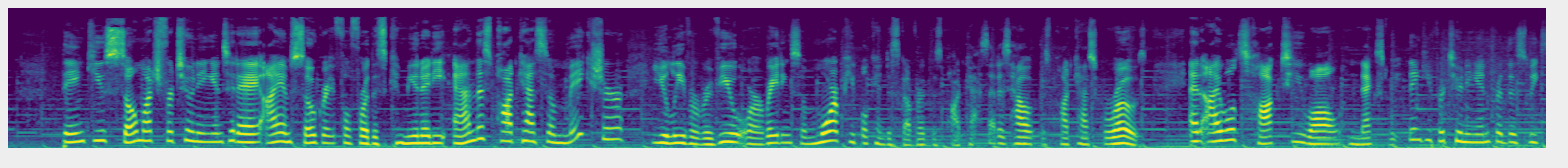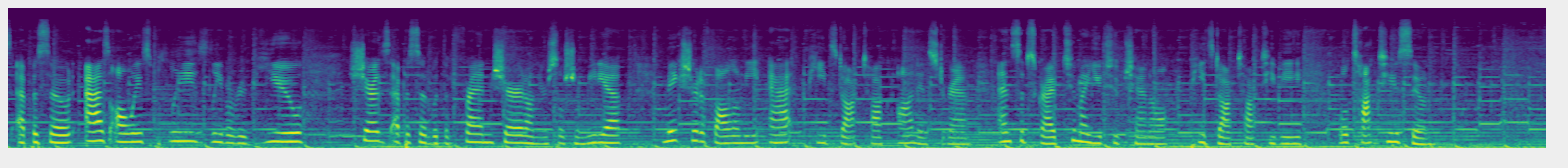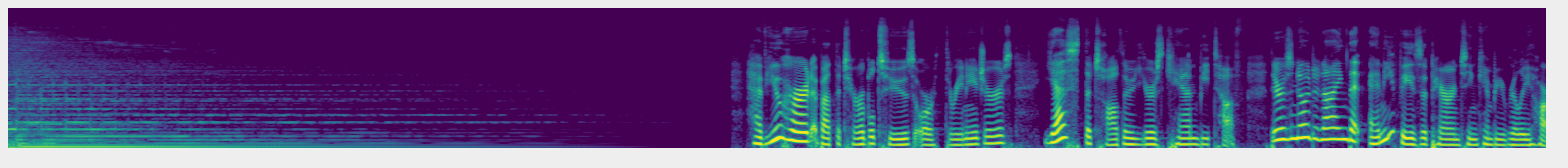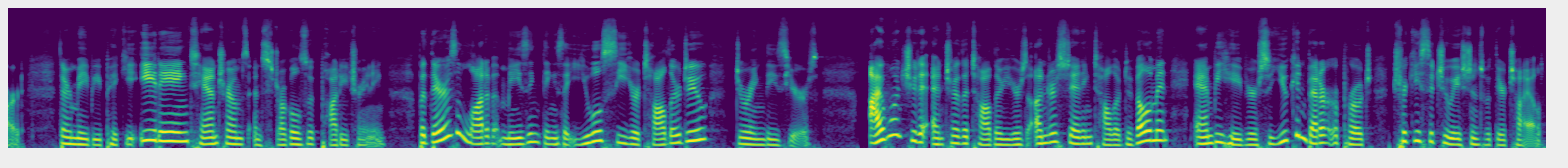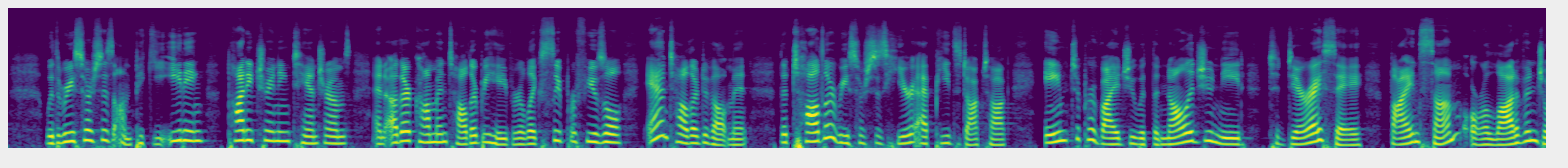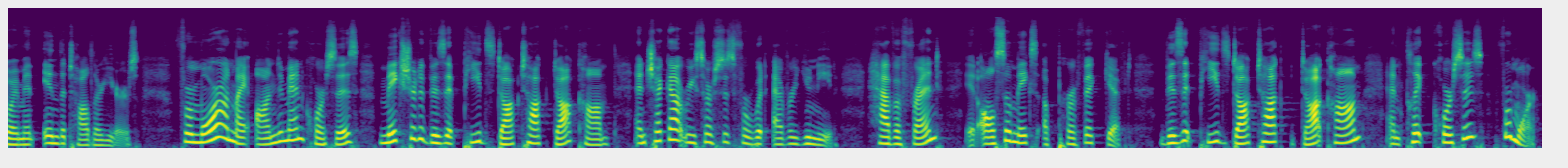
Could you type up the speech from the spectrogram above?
Thank you so much for tuning in today. I am so grateful for this community and this podcast. So make sure you leave a review or a rating so more people can discover this podcast. That is how this podcast grows. And I will talk to you all next week. Thank you for tuning in for this week's episode. As always, please leave a review Share this episode with a friend, share it on your social media. Make sure to follow me at Peds Doc Talk on Instagram and subscribe to my YouTube channel, Peds Doc Talk TV. We'll talk to you soon. Have you heard about the terrible twos or three-nagers? Yes, the toddler years can be tough. There is no denying that any phase of parenting can be really hard. There may be picky eating, tantrums, and struggles with potty training, but there is a lot of amazing things that you will see your toddler do during these years. I want you to enter the toddler years understanding toddler development and behavior so you can better approach tricky situations with your child. With resources on picky eating, potty training, tantrums, and other common toddler behavior like sleep refusal and toddler development, the toddler resources here at Peds Doc Talk aim to provide you with the knowledge you need to, dare I say, find some or a lot of enjoyment in the toddler years. For more on my on demand courses, make sure to visit pedsdoctalk.com and check out resources for whatever you need. Have a friend, it also makes a perfect gift. Visit pedsdoctalk.com and click courses for more.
